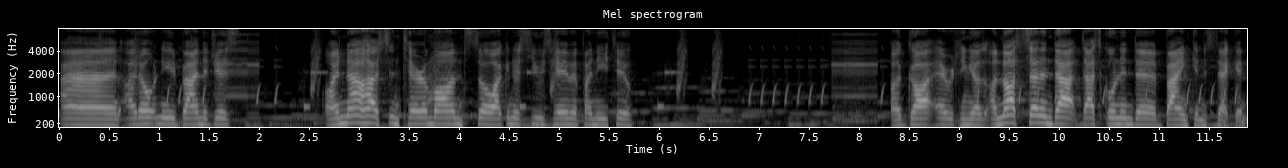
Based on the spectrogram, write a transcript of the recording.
And I don't need bandages. I now have Centarumon, so I can just use him if I need to. I got everything else. I'm not selling that. That's going in the bank in a second.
